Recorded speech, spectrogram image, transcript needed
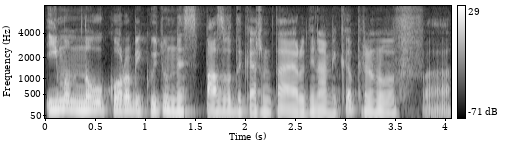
И има много кораби, които не спазват, да кажем, тая аеродинамика. Примерно в а,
